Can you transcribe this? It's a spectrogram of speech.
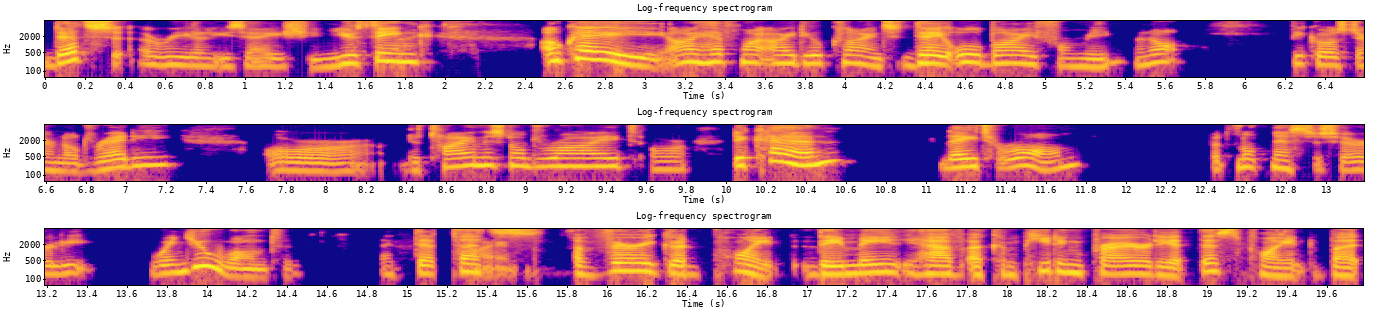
That's a realization. You think okay, I have my ideal clients. They all buy from me, not because they're not ready or the time is not right, or they can later on, but not necessarily when you want it at that That's a very good point. They may have a competing priority at this point, but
